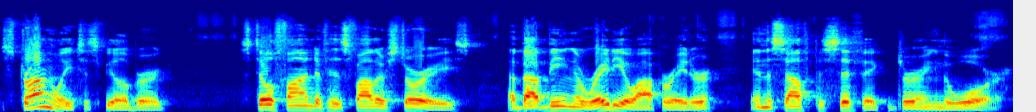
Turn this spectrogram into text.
strongly to Spielberg, still fond of his father's stories about being a radio operator in the South Pacific during the war.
